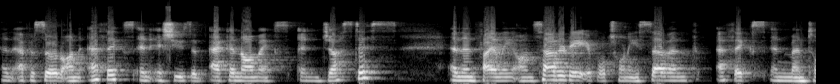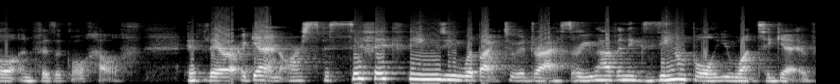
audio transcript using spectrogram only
an episode on ethics and issues of economics and justice. And then finally on Saturday, April 27th, ethics and mental and physical health. If there, again, are specific things you would like to address or you have an example you want to give,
